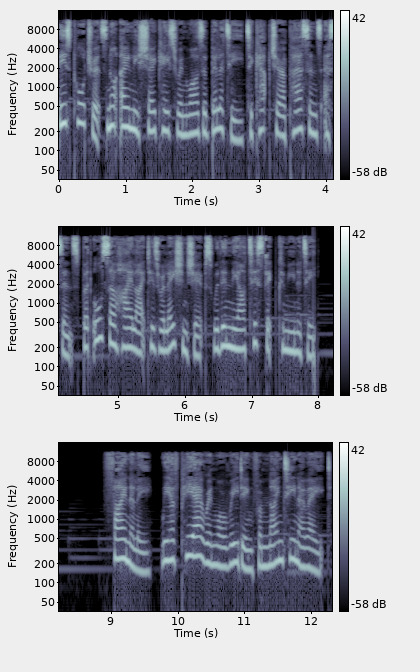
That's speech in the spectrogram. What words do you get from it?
These portraits not only showcase Renoir's ability to capture a person's essence but also highlight his relationships within the artistic community. Finally, we have Pierre Renoir reading from 1908,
